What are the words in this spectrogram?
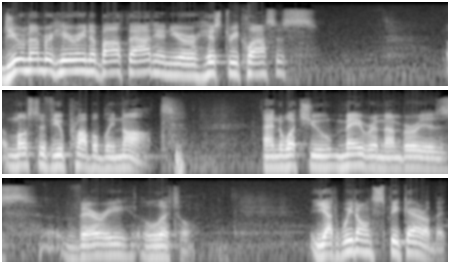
Do you remember hearing about that in your history classes? Most of you probably not. And what you may remember is very little. Yet we don't speak Arabic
